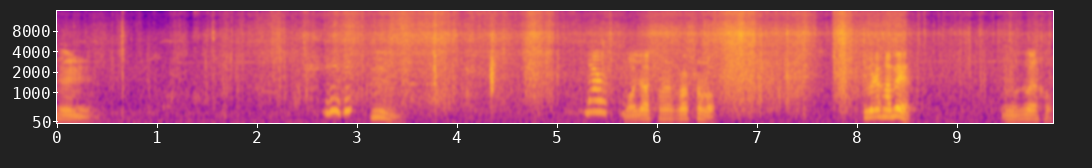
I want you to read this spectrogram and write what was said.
হুম। হুম। মজা শোনো রস হলো তুমি এটা খাবে? খাও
